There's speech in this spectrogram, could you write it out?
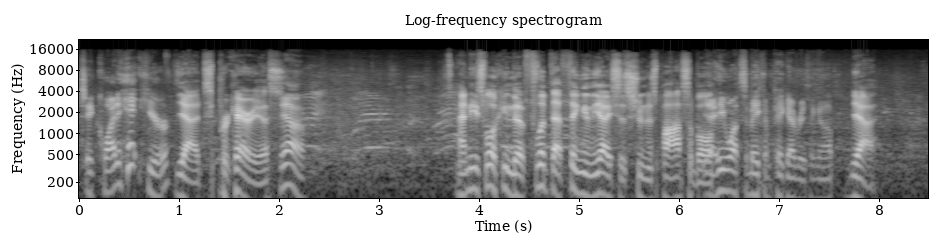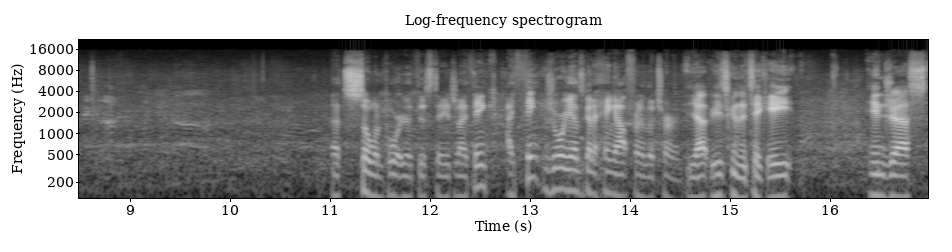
take quite a hit here. Yeah, it's precarious. Yeah. And he's looking to flip that thing in the ice as soon as possible. Yeah, he wants to make him pick everything up. yeah. That's so important at this stage. And I think I think Jori En's going to hang out for another turn. Yep, he's going to take eight, ingest.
